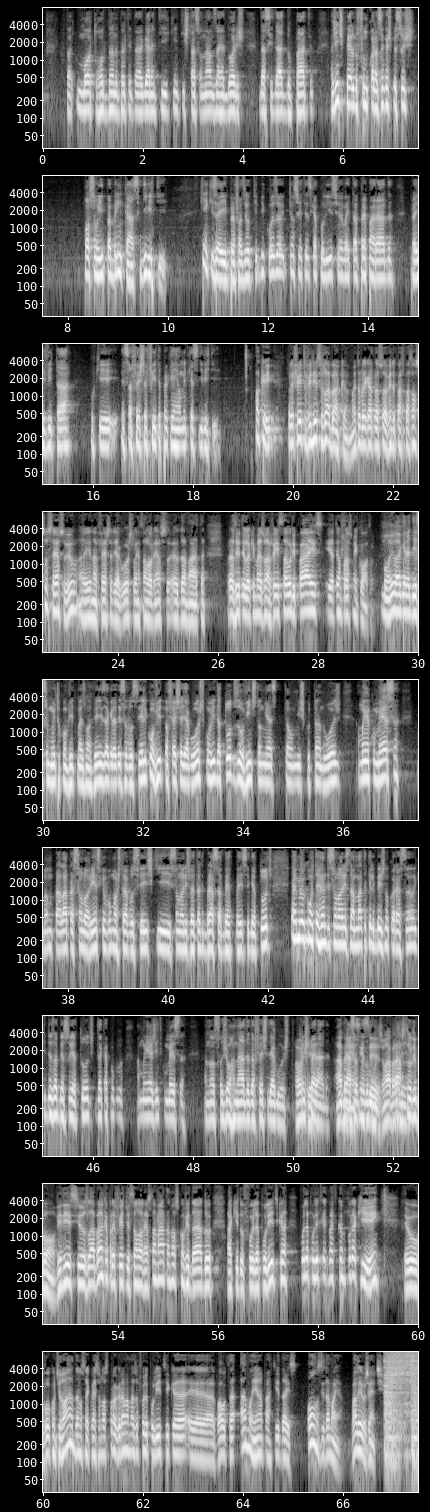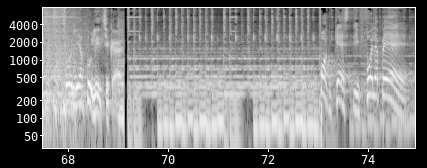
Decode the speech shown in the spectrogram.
moto rodando para tentar garantir quem estacionar nos arredores da cidade, do pátio. A gente espera do fundo do coração que as pessoas possam ir para brincar, se divertir. Quem quiser ir para fazer outro tipo de coisa, tenho certeza que a polícia vai estar preparada para evitar, porque essa festa é feita para quem realmente quer se divertir. Ok. Prefeito Vinícius Labanca, muito obrigado pela sua vinda e participação. Sucesso, viu? Aí na festa de agosto, lá em São Lourenço eh, da Mata. Prazer tê-lo aqui mais uma vez. Saúde e paz e até um próximo encontro. Bom, eu agradeço muito o convite mais uma vez. Agradeço a você. Ele convite para a festa de agosto. Convido a todos os ouvintes que estão me, estão me escutando hoje. Amanhã começa. Vamos para lá, para São Lourenço, que eu vou mostrar a vocês que São Lourenço vai estar de braço aberto para receber a todos. É meu conterrâneo de São Lourenço da Mata, aquele beijo no coração e que Deus abençoe a todos. Daqui a pouco, amanhã a gente começa a nossa jornada da festa de agosto. Okay. esperada. Um abraço Amanhã, a todo assim mundo. Seja. Um abraço, Valeu. tudo de bom. Vinícius Labanca, prefeito de São Lourenço da Mata, nosso convidado aqui do Folha Política. Folha Política que vai ficando por aqui, hein? Eu vou continuar dando sequência ao nosso programa, mas o Folha Política é, volta amanhã a partir das 11 da manhã. Valeu, gente. Folha Política. Podcast Folha PE.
